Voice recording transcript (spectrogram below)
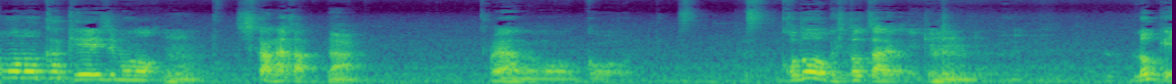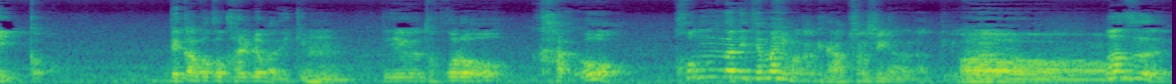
ものか刑事ものうん。しかなかった、あのこう小道具一つあればできる、うん。ロケ1個デカ箱借りればできるっうんていうところをかをこんなに手間暇かけてアクションシーンやるんだっていう。まず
